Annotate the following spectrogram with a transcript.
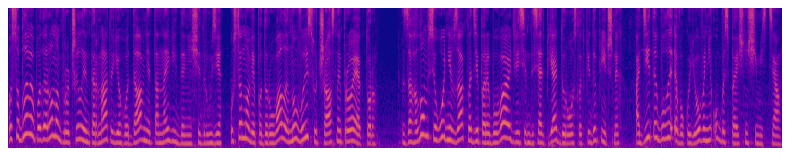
Особливий подарунок вручили інтернату його давні та найвідданіші друзі. Установі подарували новий сучасний проектор. Загалом сьогодні в закладі перебувають 85 дорослих підопічних, а діти були евакуйовані у безпечніші місця.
